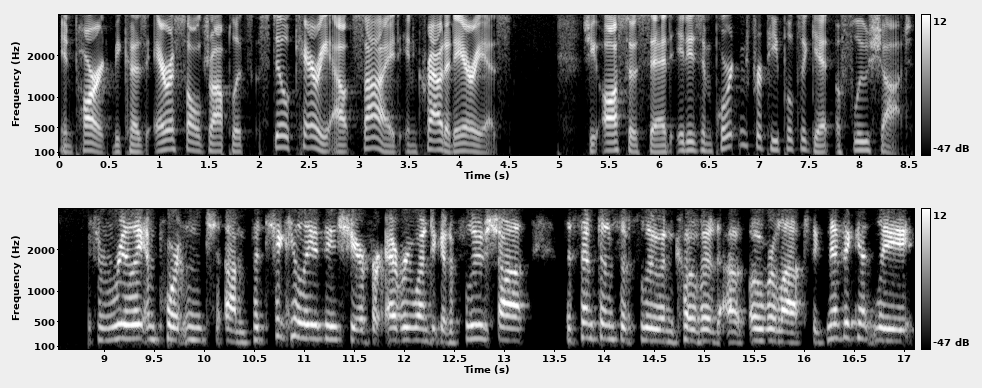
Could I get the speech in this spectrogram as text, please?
in part because aerosol droplets still carry outside in crowded areas. She also said it is important for people to get a flu shot. It's really important, um, particularly this year, for everyone to get a flu shot the symptoms of flu and COVID uh, overlap significantly,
